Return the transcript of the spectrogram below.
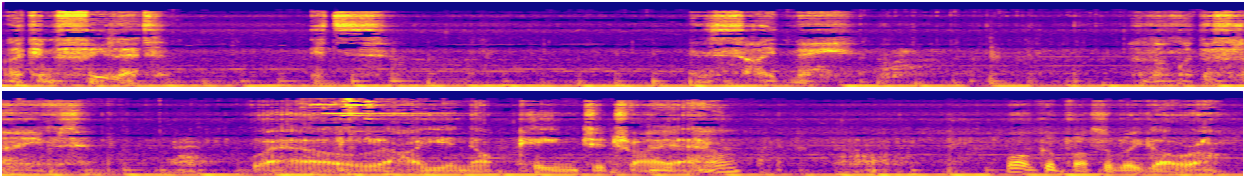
I can feel it. It's inside me, along with the flames. Well, are you not keen to try it out? What could possibly go wrong?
